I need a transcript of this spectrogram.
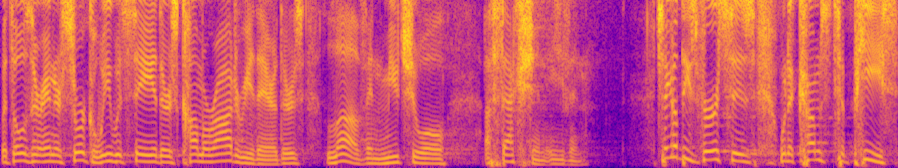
with those in our inner circle, we would say there's camaraderie there, there's love and mutual affection, even. Check out these verses when it comes to peace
